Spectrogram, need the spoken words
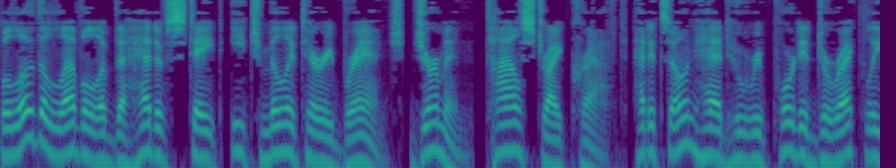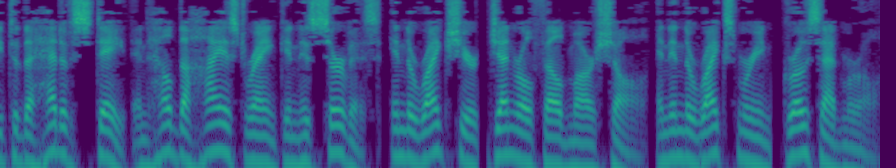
Below the level of the head of state, each military branch German, had its own head who reported directly to the head of state and held the highest rank in his service, in the Reichsheer, Generalfeldmarschall, and in the Reichsmarine, Grossadmiral.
